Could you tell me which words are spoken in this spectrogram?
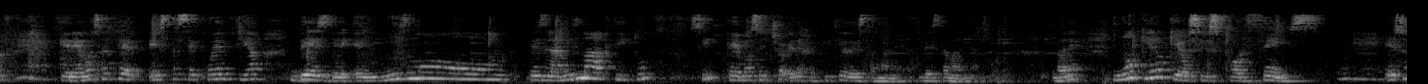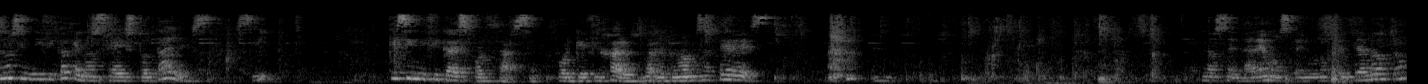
queremos hacer esta secuencia desde el mismo, desde la misma actitud ¿sí? que hemos hecho el ejercicio de esta manera, de esta mañana. ¿vale? No quiero que os esforcéis. Eso no significa que no seáis totales, ¿sí? ¿Qué significa esforzarse? Porque fijaros, lo que vamos a hacer es... Nos sentaremos el uno frente al otro.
